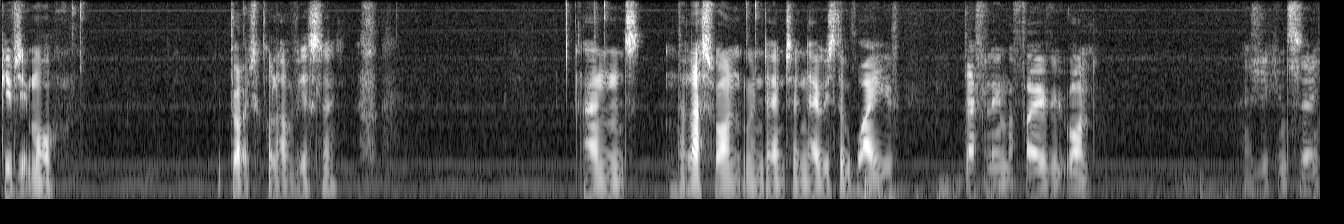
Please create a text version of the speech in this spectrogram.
gives it more bright colour obviously. and the last one we're down to now is the wave. Definitely my favourite one, as you can see.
